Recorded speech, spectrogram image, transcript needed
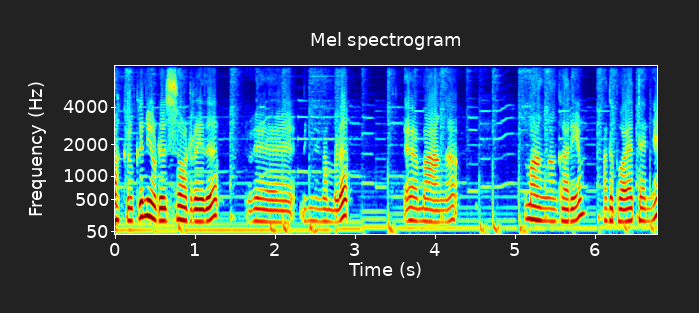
മക്കൾക്ക് ന്യൂഡിൽസ് ഓർഡർ ചെയ്ത് പിന്നെ നമ്മൾ മാങ്ങ മാങ്ങ കറിയും അതുപോലെ തന്നെ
